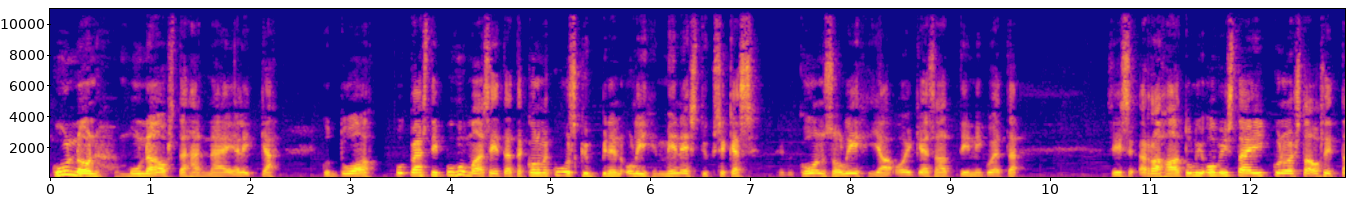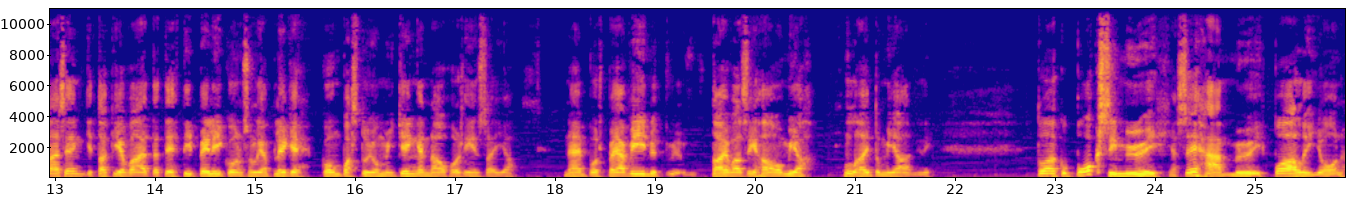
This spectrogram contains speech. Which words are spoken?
kunnon munaus tähän näin. Eli kun tuo päästiin puhumaan siitä, että 360 oli menestyksekäs konsoli ja oikein saattiin, niin kuin, että siis rahaa tuli ovista ja ikkunoista osittain senkin takia vaan, että tehtiin pelikonsoli ja Plege kompastui omiin kengännauhoisiinsa ja näin poispäin. Ja Wii nyt taivaasi ihan omia laitumiaan, niin tuo kun boksi myi, ja sehän myi paljon,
